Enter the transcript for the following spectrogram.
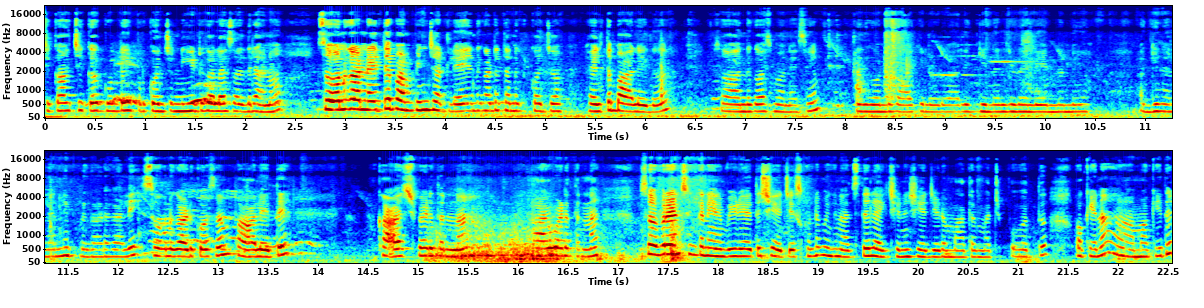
చికాకు చికాకు ఉంటే ఇప్పుడు కొంచెం నీట్గా అలా సదిరాను. సోనుగాడిని అయితే పంపించట్లే ఎందుకంటే తనకి కొంచెం హెల్త్ బాగాలేదు సో అందుకోసం అనేసి ఇదిగోండి వాకిలు అది గిన్నెలు చూడండి ఎన్ని ఉన్నాయో. ఆ గిన్నెలన్నీ ఇప్పుడు కడగాలి. సోనుగాడి కోసం పాలైతే కాచి పెడుతున్నా కాగబెడుతున్నా సో ఫ్రెండ్స్ ఇంకా నేను వీడియో అయితే షేర్ చేసుకుంటే మీకు నచ్చితే లైక్ చేయండి షేర్ చేయడం మాత్రం మర్చిపోవద్దు. ఓకేనా మాకైతే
